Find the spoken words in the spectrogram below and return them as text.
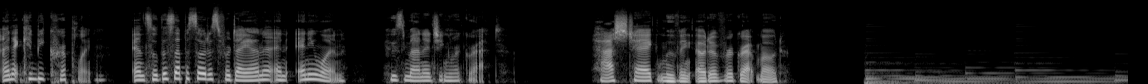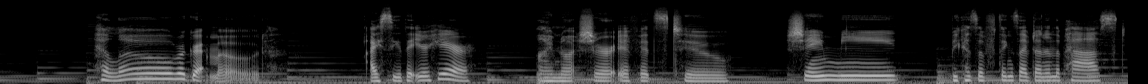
and it can be crippling. And so this episode is for Diana and anyone who's managing regret. Hashtag moving out of regret mode. Hello, regret mode. I see that you're here. I'm not sure if it's to shame me because of things I've done in the past,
